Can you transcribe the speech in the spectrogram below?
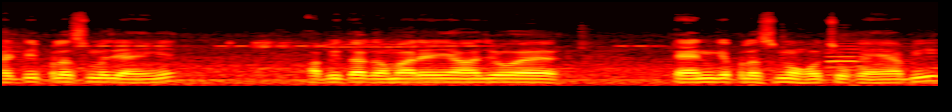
थर्टी प्लस में जाएँगे। अभी तक हमारे यहाँ जो है टेन के प्लस में हो चुके हैं अभी।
